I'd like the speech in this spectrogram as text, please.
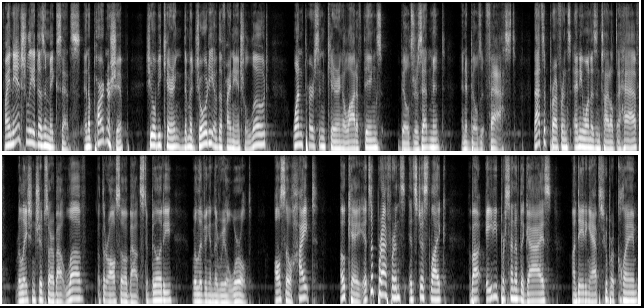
Financially, it doesn't make sense. In a partnership, she will be carrying the majority of the financial load. One person carrying a lot of things builds resentment and it builds it fast. That's a preference anyone is entitled to have. Relationships are about love, but they're also about stability. We're living in the real world. Also, height. okay, it's a preference. It's just like about 80% of the guys on dating apps who proclaim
